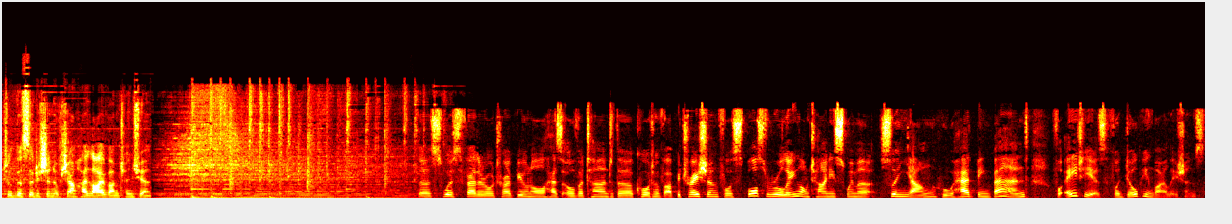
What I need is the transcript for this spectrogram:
to this edition of Shanghai Live. I'm Chen Xuan. The Swiss Federal Tribunal has overturned the Court of Arbitration for Sports ruling on Chinese swimmer Sun Yang, who had been banned for eight years for doping violations.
